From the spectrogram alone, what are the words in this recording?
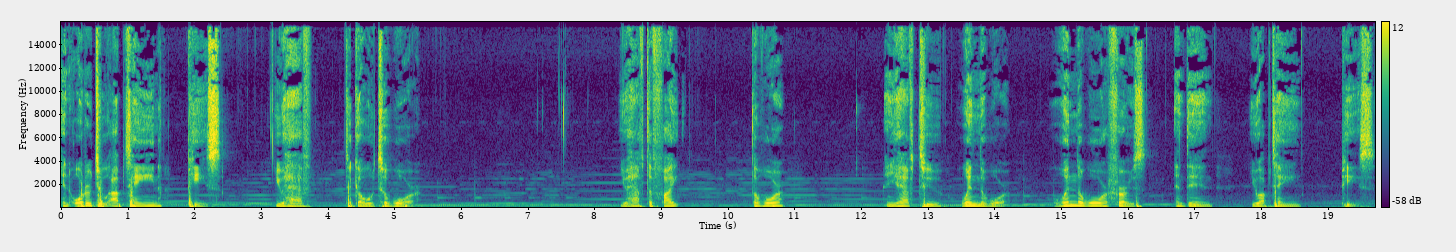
In order to obtain peace, you have to go to war." You have to fight the war and you have to win the war. Win the war first, and then you obtain peace.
